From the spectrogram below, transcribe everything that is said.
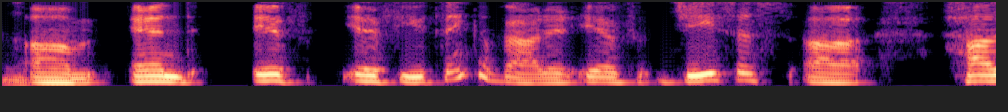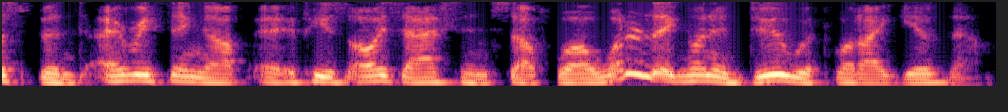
Mm-hmm. Um, and if, if you think about it, if Jesus, uh, husband everything up, if he's always asking himself, well, what are they going to do with what I give them?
